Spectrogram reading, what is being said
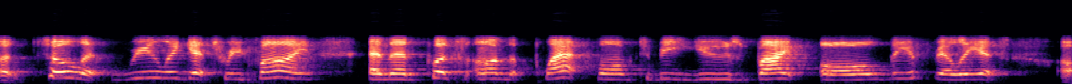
until it really gets refined and then puts on the platform to be used by all the affiliates, uh,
